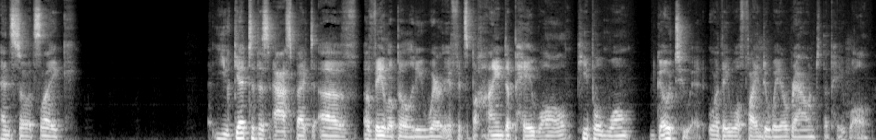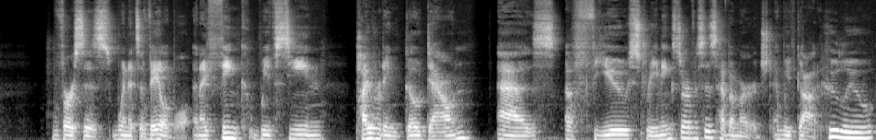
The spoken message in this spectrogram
And so it's like you get to this aspect of availability where if it's behind a paywall, people won't go to it or they will find a way around the paywall versus when it's available. And I think we've seen pirating go down as a few streaming services have emerged. And we've got Hulu,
